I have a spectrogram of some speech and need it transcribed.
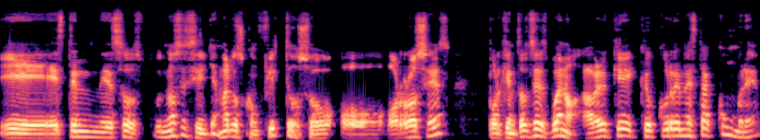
eh, estén esos, pues, no sé si llamarlos conflictos o, roces, porque entonces, bueno, a ver qué, qué ocurre en esta cumbre,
